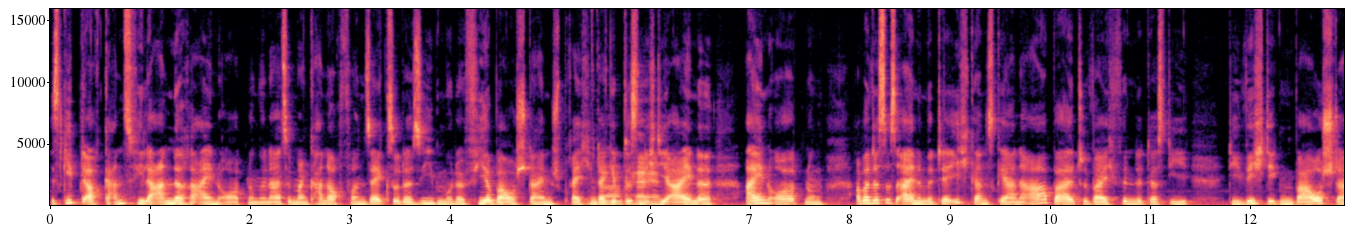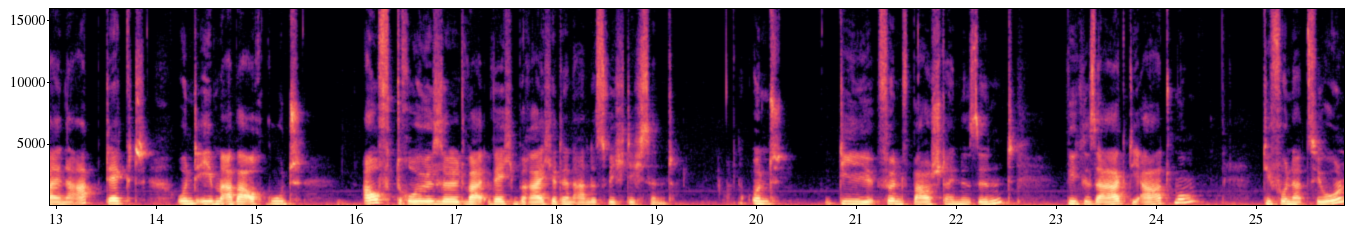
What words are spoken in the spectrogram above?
Es gibt auch ganz viele andere Einordnungen. Also man kann auch von sechs oder sieben oder vier Bausteinen sprechen. Da okay. gibt es nicht die eine Einordnung. Aber das ist eine, mit der ich ganz gerne arbeite, weil ich finde, dass die die wichtigen Bausteine abdeckt und eben aber auch gut aufdröselt, welche Bereiche denn alles wichtig sind. Und die fünf Bausteine sind, wie gesagt, die Atmung, die Phonation,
